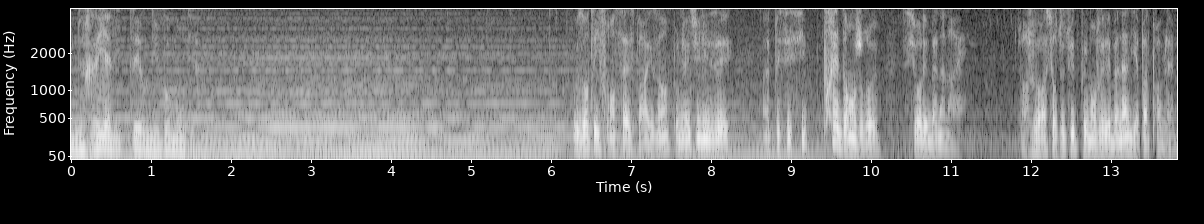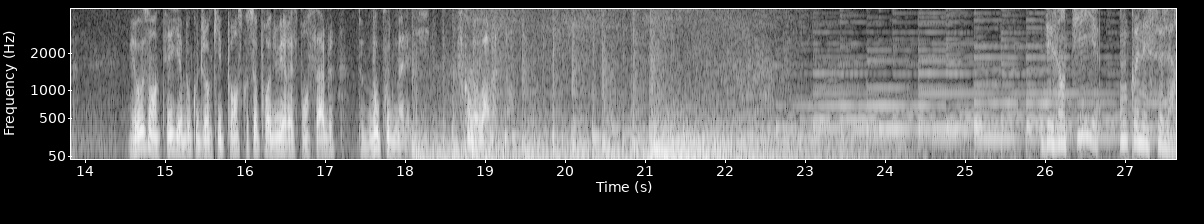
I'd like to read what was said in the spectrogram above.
une réalité au niveau mondial. Aux Antilles françaises, par exemple, on a utilisé un pesticide très dangereux sur les bananeraies. Alors je vous rassure tout de suite, vous pouvez manger des bananes, il n'y a pas de problème. Mais aux Antilles, il y a beaucoup de gens qui pensent que ce produit est responsable de beaucoup de maladies. Ce qu'on va voir maintenant. Antilles, on connaît cela.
